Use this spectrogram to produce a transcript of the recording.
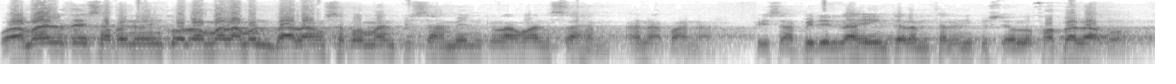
Wa man ta sabana ing kurama lamun balang sapa man bisahmin kelawan saham anak panah. Bisa bilillahi dalam darani Gusti Allah faballagha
